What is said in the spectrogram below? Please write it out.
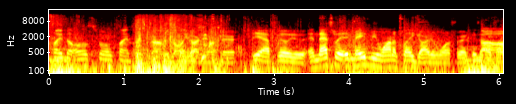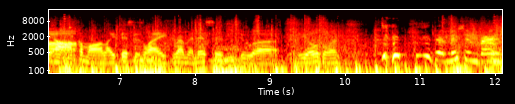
I never played the old school Plants vs Zombies. Only Garden Warfare. Yeah, I feel you, and that's what it made me want to play Garden Warfare because I was like, oh come on, like this is like reminiscent to uh, the old one. the mission burns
